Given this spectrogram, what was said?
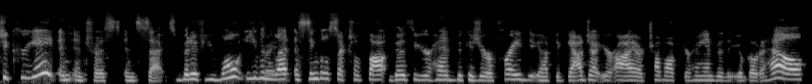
to create an interest in sex. But if you won't even Right. let a single sexual thought go through your head because you're afraid that you have to gouge out your eye or chop off your hand or that you'll go to hell,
